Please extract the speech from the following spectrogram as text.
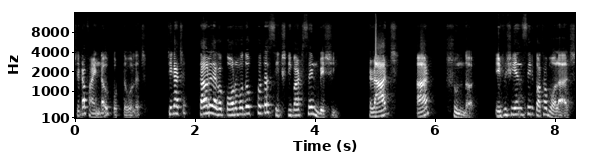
সেটা ফাইন্ড আউট করতে বলেছে। ঠিক আছে? তাহলে দেখো, কর্মদক্ষতা সিক্সটি পার্সেন্ট বেশি, রাজ আর সুন্দর। এফিসিয়েন্সির কথা বলা আছে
